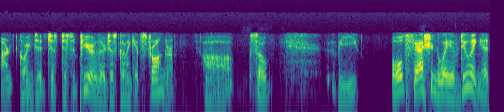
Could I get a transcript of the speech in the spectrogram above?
aren't going to just disappear; they're just going to get stronger. Uh, so, the old-fashioned way of doing it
